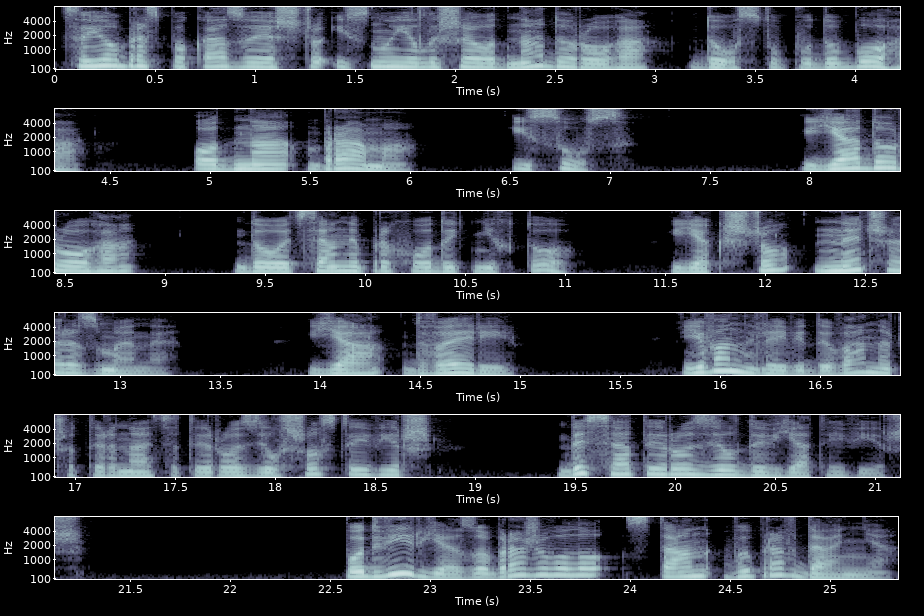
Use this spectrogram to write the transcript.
Цей образ показує, що існує лише одна дорога доступу до Бога, одна брама Ісус. Я дорога, до Отця не приходить ніхто, якщо не через мене. Я двері. Євангелія від Івана, 14 розділ 6 вірш, 10 розділ 9 вірш. Подвір'я зображувало стан виправдання,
